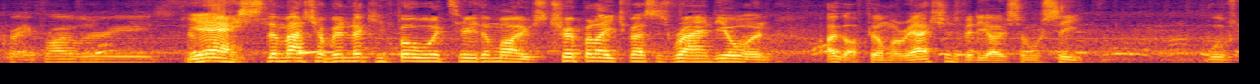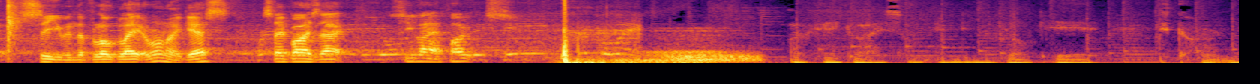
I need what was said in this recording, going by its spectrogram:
Creative rivalries. Yes, the match I've been looking forward to the most. Triple H versus Randy Orton. I got to film a reactions video, so we'll see. We'll see you in the vlog later on, I guess. Say bye, Zach. See you later, folks. Okay, guys, I'm ending the vlog here. It's currently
